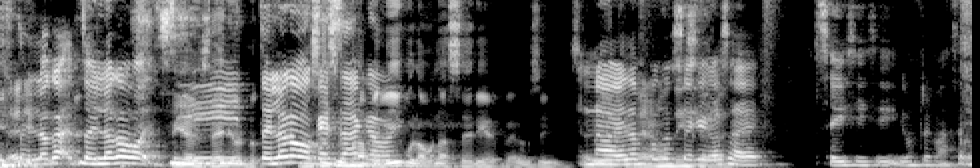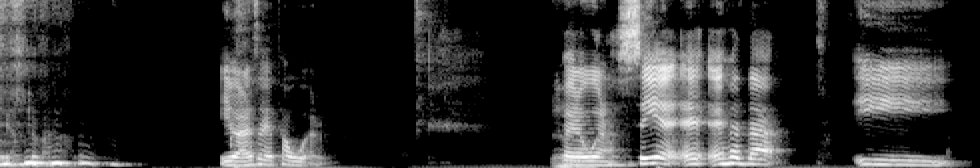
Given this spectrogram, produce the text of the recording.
¿En Estoy loca, estoy loca. por- Sí, Sí, en serio. no- estoy loca no porque sé si es una película o una serie, pero sí. No, yo tampoco sé qué cosa es. Sí, sí, sí, un remaster. un remaster. y parece que está bueno. Pero bueno, sí, es, es- es verdad. Y,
